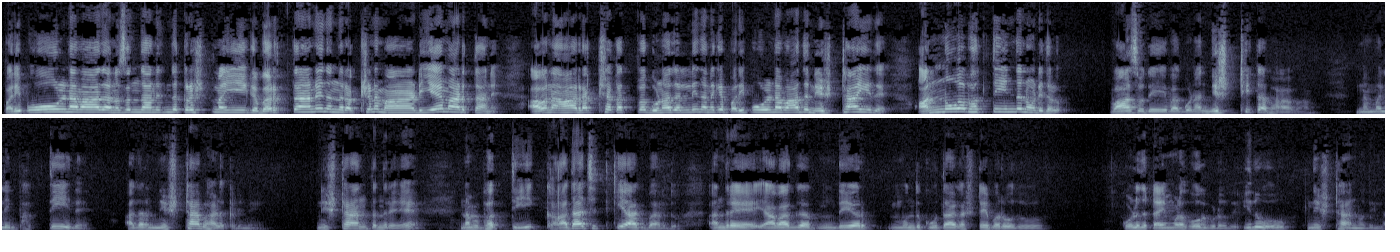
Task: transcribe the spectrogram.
ಪರಿಪೂರ್ಣವಾದ ಅನುಸಂಧಾನದಿಂದ ಕೃಷ್ಣ ಈಗ ಬರ್ತಾನೆ, ನನ್ನ ರಕ್ಷಣೆ ಮಾಡಿಯೇ ಮಾಡ್ತಾನೆ. ಅವನ ಆ ರಕ್ಷಕತ್ವ ಗುಣದಲ್ಲಿ ನನಗೆ ಪರಿಪೂರ್ಣವಾದ ನಿಷ್ಠಾ ಇದೆ ಅನ್ನುವ ಭಕ್ತಿಯಿಂದ ನೋಡಿದಳು. ವಾಸುದೇವ ಗುಣ ನಿಷ್ಠಿತ ಭಾವ. ನಮ್ಮಲ್ಲಿ ಭಕ್ತಿ ಇದೆ, ಅದರ ನಿಷ್ಠಾ ಬಹಳ ಕಡಿಮೆ. ನಿಷ್ಠಾ ಅಂತಂದರೆ ನಮ್ಮ ಭಕ್ತಿ ಕಾದಾಚಿತ್ಕಿ ಆಗಬಾರ್ದು. ಅಂದರೆ ಯಾವಾಗ ದೇವರ ಮುಂದೆ ಕೂತಾಗಷ್ಟೇ ಬರೋದು, ಉಳಿದ ಟೈಮ್ ಒಳಗೆ ಹೋಗ್ಬಿಡೋದು, ಇದು ನಿಷ್ಠ ಅನ್ನೋದಿಲ್ಲ.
